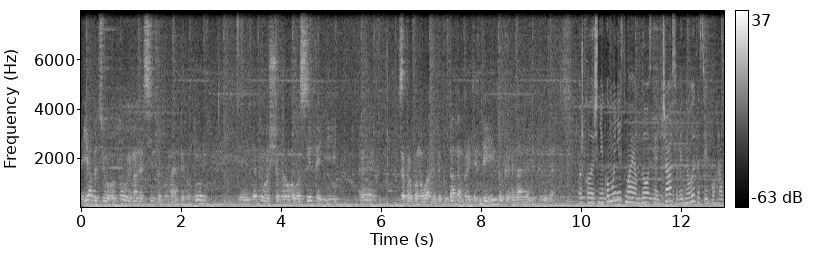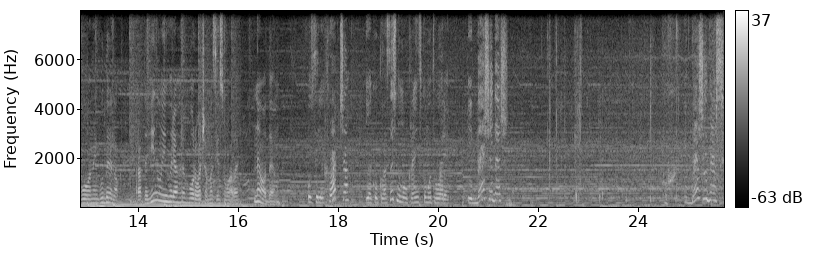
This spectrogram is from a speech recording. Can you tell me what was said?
Я до цього готовий, в мене всі документи готові е, для того, щоб оголосити і е, запропонувати депутатам притягти їх до кримінальної відповідальності. Тож колишній комуніст має вдосталь часу відновити свій пограбований будинок. Правда, він у Ігоря Григоровича ми з'ясували не один. У селі Хлебча, як у класичному українському творі. Ідеш, ідеш. Ух, ідеш, ідеш.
